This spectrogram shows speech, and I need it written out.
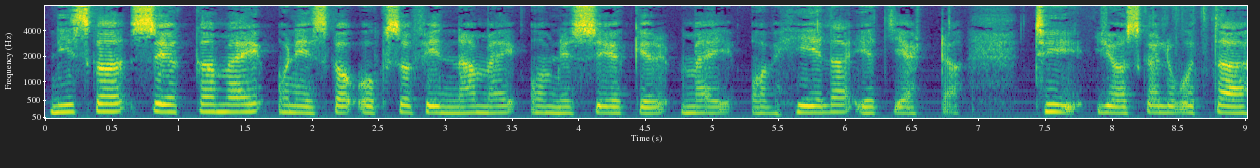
Ni ska söka mig och ni ska också finna mig om ni söker mig av hela ert hjärta. Ty jag ska låta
